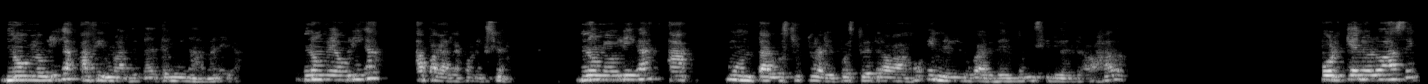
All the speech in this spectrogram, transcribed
No me obliga a firmar de una determinada manera. No me obliga a pagar la conexión. No me obliga a montar o estructurar el puesto de trabajo en el lugar del domicilio del trabajador. ¿Por qué no lo hace?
